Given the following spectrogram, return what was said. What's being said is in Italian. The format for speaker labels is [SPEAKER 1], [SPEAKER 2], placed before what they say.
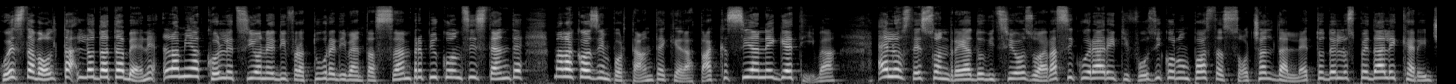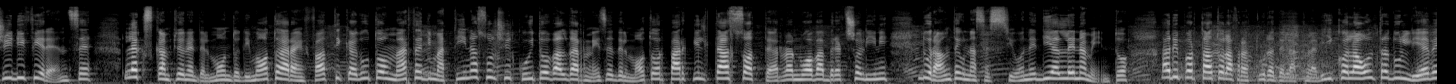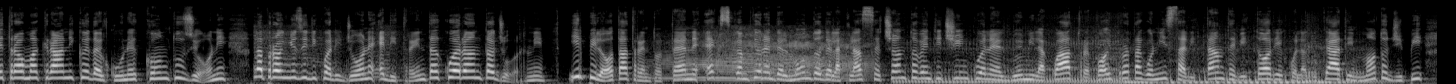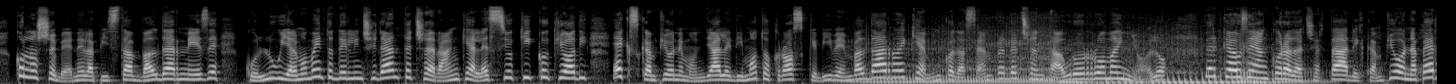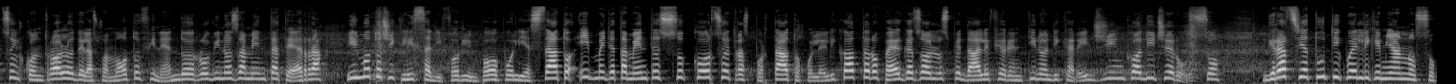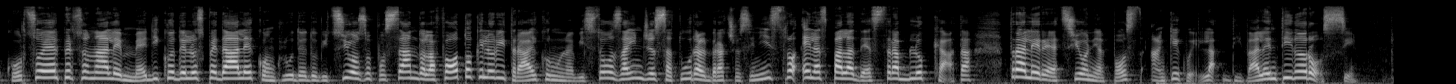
[SPEAKER 1] Questa volta l'ho data bene, la mia collezione di fratture diventa sempre più consistente, ma la cosa importante è che la TAC sia negativa. È lo stesso Andrea Dovizioso a rassicurare i tifosi con un post social dal letto dell'ospedale Careggi di Firenze. L'ex campione del mondo di moto era infatti caduto martedì mattina sul circuito valdarnese del Motor Park Il Tasso a Terra Nuova Brecciolini durante una sessione di allenamento. Ha riportato la frattura della clavicola oltre ad un lieve trauma cranico ed alcuni alcune contusioni. La prognosi di guarigione è di 30-40 giorni. Il pilota 38enne, ex campione del mondo della classe 125 nel 2004 e poi protagonista di tante vittorie con la Ducati in MotoGP, conosce bene la pista valdarnese. Con lui al momento dell'incidente c'era anche Alessio Chicco Chiodi, ex campione mondiale di motocross che vive in Valdarno e che è amico da sempre del centauro romagnolo. Per cause ancora da accertare, il campione ha perso il controllo della sua moto finendo rovinosamente a terra. Il motociclista di Forlimpopoli è stato immediatamente soccorso e trasportato con l'elicottero Pegaso all'ospedale fiorentino di Careggi in codice rosso. Grazie a tutti quelli che mi hanno soccorso e al personale medico dell'ospedale, conclude Dovizioso postando la foto che lo ritrae con una vistosa ingessatura al braccio sinistro e la spalla destra bloccata. Tra le reazioni al post anche quella di Valentino Rossi.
